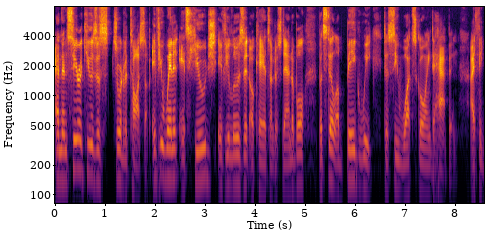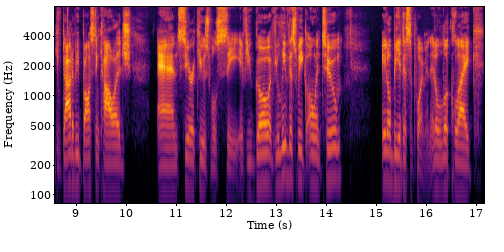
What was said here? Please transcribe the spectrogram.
And then Syracuse is sort of a toss up. If you win it, it's huge. If you lose it, okay, it's understandable, but still a big week to see what's going to happen. I think you've got to beat Boston College and Syracuse will see. If you go if you leave this week 0 2, it'll be a disappointment. It'll look like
